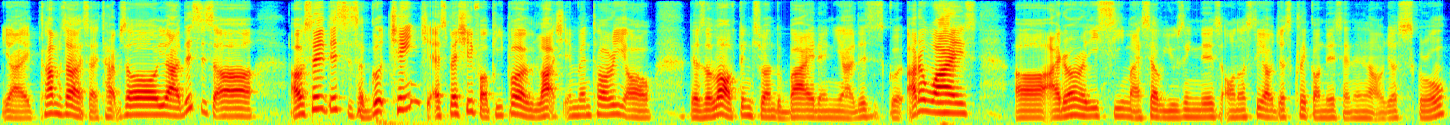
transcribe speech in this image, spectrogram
Yeah, it comes out as I type. So yeah, this is uh, I would say this is a good change, especially for people with large inventory or there's a lot of things you want to buy, then yeah, this is good. Otherwise, uh, I don't really see myself using this. Honestly, I'll just click on this and then I'll just scroll.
